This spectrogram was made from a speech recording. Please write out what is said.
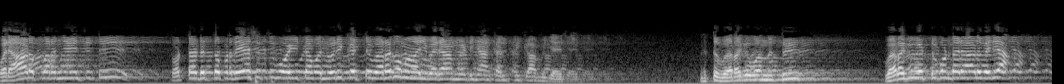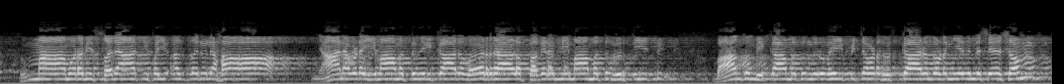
ഒരാളെ പറഞ്ഞയച്ചിട്ട് തൊട്ടടുത്ത പ്രദേശത്ത് പോയിട്ട് അവൻ ഒരു കെട്ട് വിറകുമായി വരാൻ വേണ്ടി ഞാൻ കൽപ്പിക്കാൻ വിചാരിച്ചു. എന്നിട്ട് വിറക് വന്നിട്ട് വിറക് കെട്ടുകൊണ്ട് ഒരാൾ വരിക. ഞാൻ അവിടെ ഇമാമത്ത് നിൽക്കാതെ വേറൊരാളെ പകരം ഇമാമത്ത് നിർത്തിയിട്ട് ബാങ്കും ഇക്കാമത്തും നിർവഹിപ്പിച്ച് അവിടെ നിസ്കാരം തുടങ്ങിയതിന് ശേഷം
